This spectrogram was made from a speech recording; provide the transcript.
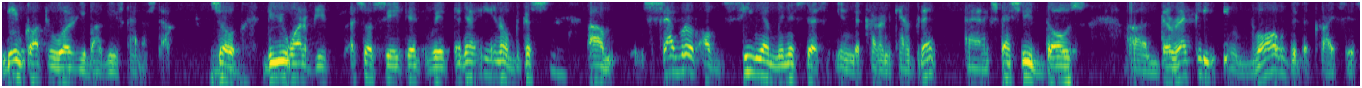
they've got to worry about these kind of stuff. So, do you want to be associated with, you know, because um, several of the senior ministers in the current cabinet, and especially those uh, directly involved with the crisis,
